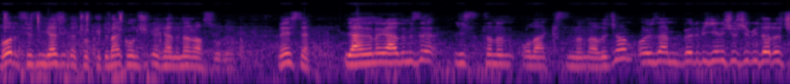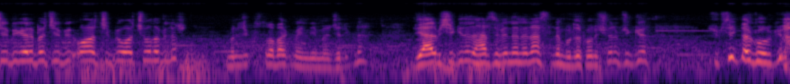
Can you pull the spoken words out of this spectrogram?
bu arada sesim gerçekten çok kötü. Ben konuşurken kendimden rahatsız oluyorum. Neyse. Yan yana geldiğimizde Insta'nın olan kısımlarını alacağım. O yüzden böyle bir geniş açı, bir dar açı, bir garip açı, bir o açı, bir o açı olabilir. Bunun için kusura bakmayın diyeyim öncelikle. Diğer bir şekilde de her seferinde neden sizinle burada konuşuyorum çünkü yüksekten korkuyorum.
